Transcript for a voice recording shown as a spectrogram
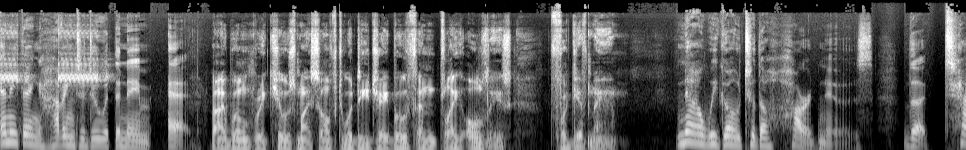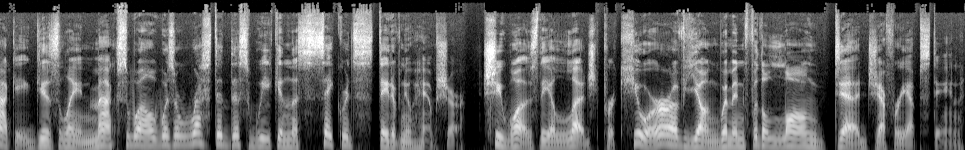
anything having to do with the name Ed. I will recuse myself to a DJ booth and play oldies. Forgive me. Now we go to the hard news. The tacky Ghislaine Maxwell was arrested this week in the sacred state of New Hampshire. She was the alleged procurer of young women for the long dead Jeffrey Epstein.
